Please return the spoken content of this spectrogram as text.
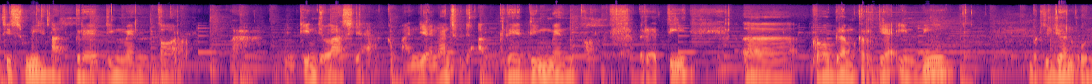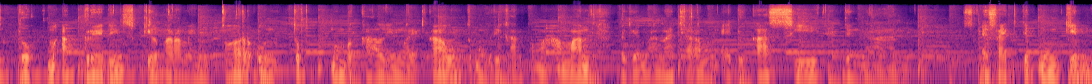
sismik upgrading mentor. Nah mungkin jelas ya kepanjangan sudah upgrading mentor. Berarti eh, program kerja ini bertujuan untuk mengupgrading skill para mentor untuk membekali mereka untuk memberikan pemahaman bagaimana cara mengedukasi dengan efektif mungkin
